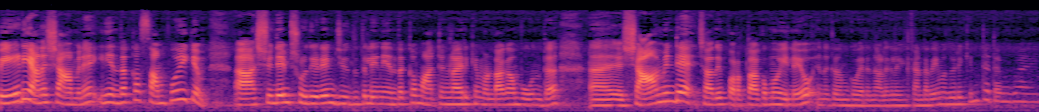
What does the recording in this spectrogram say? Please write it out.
പേടിയാണ് ശ്യാമിന്. ഇനി എന്തൊക്കെ സംഭവിക്കും? അശ്വിന്റെയും ശ്രുതിയുടെയും ജീവിതത്തിൽ ഇനി എന്തൊക്കെ മാറ്റങ്ങളായിരിക്കും ഉണ്ടാകാൻ പോകുന്നത്? ശ്യാമിന്റെ ചതി പുറത്താക്കുമോ ഇല്ലയോ എന്നൊക്കെ നമുക്ക് വരുന്ന ആളുകളിൽ കണ്ടറിയാം. അതൊരിക്കും ബൈ.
